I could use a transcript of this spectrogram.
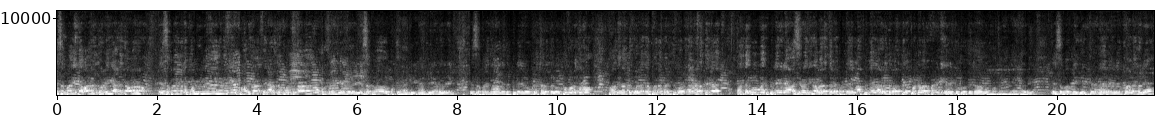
எசப்பா இந்த வாரம் தொடங்கி அடுத்த வாரம் எசப்பா எங்களை முழுமையாக நாங்கள் பாதுகாத்து நடத்த போறதுக்காக உங்களுக்கு நன்றி ஆண்டவரே. எசப்பா உங்களுக்கு நன்றி நன்றி ஆண்டவரே. எசப்பா இந்த நாள் இந்த பிள்ளைகளை உங்களுடைய கருத்தில் ஒப்பு கொடுக்குறோம். பாதுகாத்துக் கொள்ளுங்க பராமரித்து கொடுங்க நடத்துங்க. அந்த ஒவ்வொரு பிள்ளைகளையும் ஆசீர்வாதிங்க. வர தடைப்பட்ட எல்லா பிள்ளைகளும் அடுத்த வாரத்தில் கொண்டு வரப்பட்டு நீங்கள் வைக்க போறதுக்காக உங்களுக்கு நன்றி ஆண்டவரே மீதி இருக்கிற நேரங்களையும் காலங்களையும்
